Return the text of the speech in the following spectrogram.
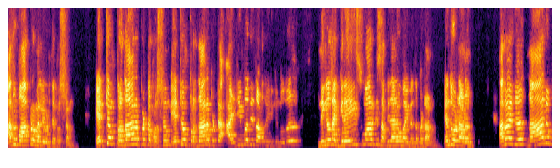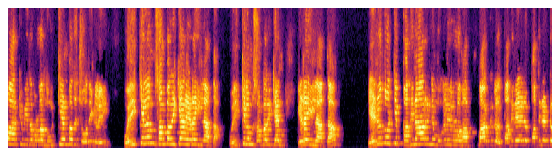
അത് മാത്രമല്ല ഇവിടുത്തെ പ്രശ്നം. ഏറ്റവും പ്രധാനപ്പെട്ട പ്രശ്നം ഏറ്റവും പ്രധാനപ്പെട്ട അഴിമതി നടന്നിരിക്കുന്നത് നിങ്ങളുടെ ഗ്രേസ് മാർക്ക് സംവിധാനവുമായി ബന്ധപ്പെട്ടാണ്. എന്തുകൊണ്ടാണ്? അതായത് നാല് മാർക്ക് വീതമുള്ള നൂറ്റി എൺപത് ചോദ്യങ്ങളിൽ ഒരിക്കലും സംഭവിക്കാൻ ഇടയില്ലാത്ത ഒരിക്കലും സംഭവിക്കാൻ ഇടയില്ലാത്ത എഴുന്നൂറ്റി പതിനാറിന് മുകളിലുള്ള മാർക്കുകൾ പതിനേഴ് പതിനെട്ട്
